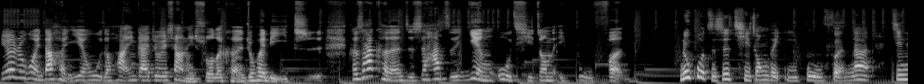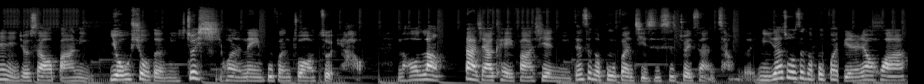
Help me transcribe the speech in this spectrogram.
因为如果你到很厌恶的话，应该就会像你说的，可能就会离职。可是他可能只是他只是厌恶其中的一部分。如果只是其中的一部分，那今天你就是要把你优秀的、你最喜欢的那一部分做到最好。然后让大家可以发现，你在这个部分其实是最擅长的。你在做这个部分，别人要花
